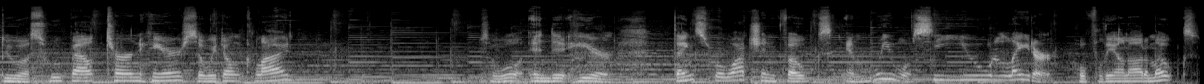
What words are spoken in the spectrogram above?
Do a swoop out turn here so we don't collide. So we'll end it here. Thanks for watching folks and we will see you later, hopefully on Autumn Oaks.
